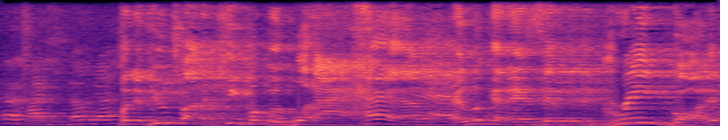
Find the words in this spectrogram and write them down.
I know that's But if you try to keep up with what I have and look at it as if Green bought it,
